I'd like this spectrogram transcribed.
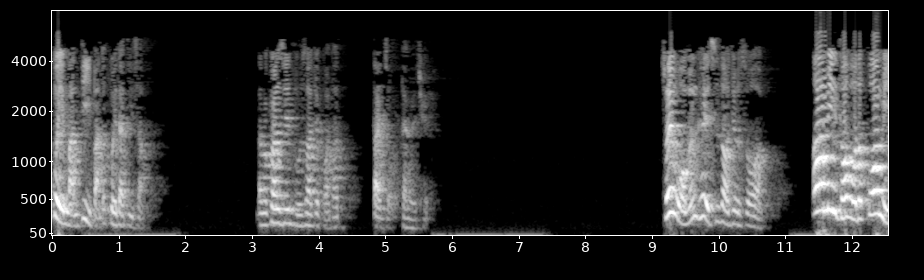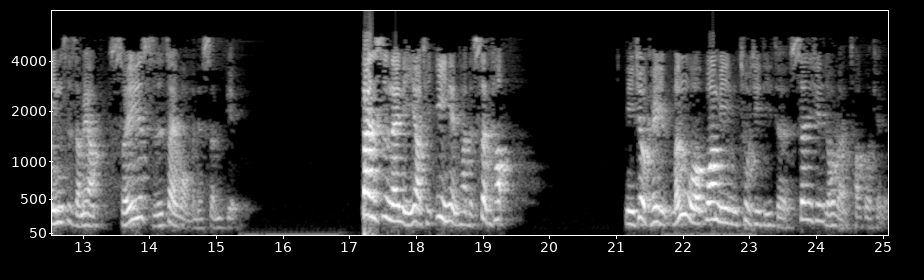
跪满地板，都跪在地上。那么观世音菩萨就把他带走，带回去。所以我们可以知道，就是说，阿弥陀佛的光明是怎么样，随时在我们的身边。但是呢，你要去意念他的圣号，你就可以蒙我光明，触其敌者，身心柔软，超过天人。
